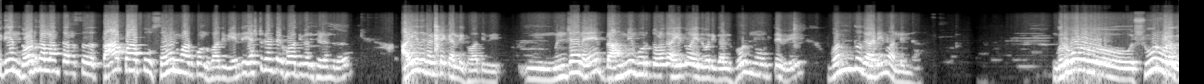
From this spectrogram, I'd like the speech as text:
ಇದೇನ್ ದೊಡ್ಡದಲ್ಲ ಅಂತ ಅನಿಸ್ತದ. ತಾಪಾಪು ಸಹನ್ ಮಾಡ್ಕೊಂಡು ಹೋದಿವಿ. ಎಲ್ಲಿ ಎಷ್ಟು ಗಂಟೆಗೆ ಹೋದಿವಿ ಅಂತ ಹೇಳಿದ್ರು, ಐದು ಗಂಟೆಗೆ ಅಲ್ಲಿಗೆ ಹೋದಿವಿ. ಮುಂಜಾನೆ ಬ್ರಾಹ್ಮಿ ಮುಹೂರ್ತದೊಳಗೆ ಐದು, ಐದುವರೆಗೆ ಅಲ್ಲಿ ಹೋಗಿ ನೋಡ್ತೇವಿ. ಒಂದು ಗಾಡಿನೂ ಅಲ್ಲಿಂದ ಗುರುಗಳು ಶೂರ್ ಒಳಗ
